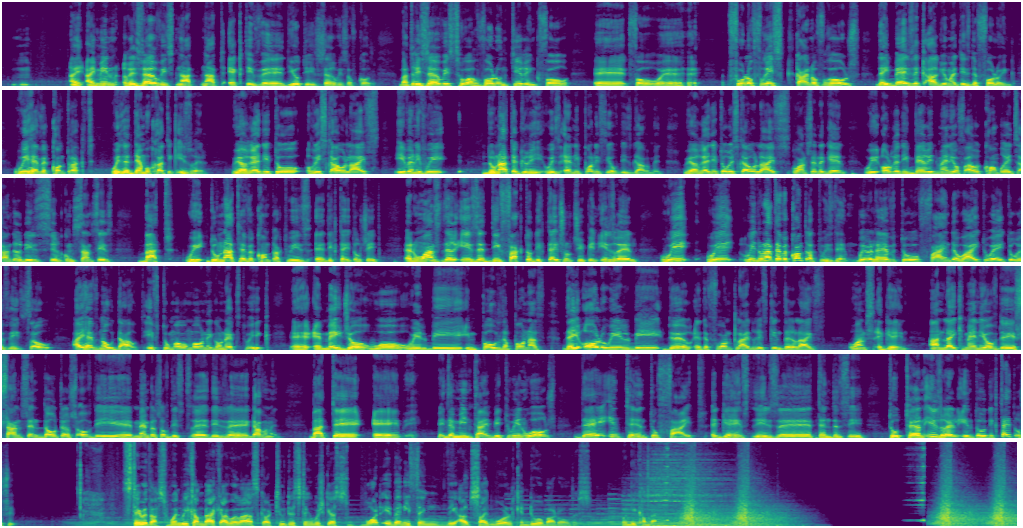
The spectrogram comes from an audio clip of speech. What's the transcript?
I, I, mean reservists, not, not active uh, duty service, of course, but reservists who are volunteering for, uh, for uh, full of risk kind of roles. The basic argument is the following we have a contract with a democratic Israel. We are ready to risk our lives, even if we do not agree with any policy of this government. We are ready to risk our lives once and again. We already buried many of our comrades under these circumstances, but we do not have a contract with a dictatorship. And once there is a de facto dictatorship in Israel, we we, we do not have a contract with them. We will have to find a right way to resist. So I have no doubt if tomorrow morning or next week a, a major war will be imposed upon us, they all will be there at the front line risking their lives once again. unlike many of the sons and daughters of the uh, members of this, uh, this uh, government. But uh, uh, in the meantime, between wars, they intend to fight against this uh, tendency to turn Israel into dictatorship. Stay with us. When we come back, I will ask our two distinguished guests what, if anything, the outside world can do about all this. When we come back.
